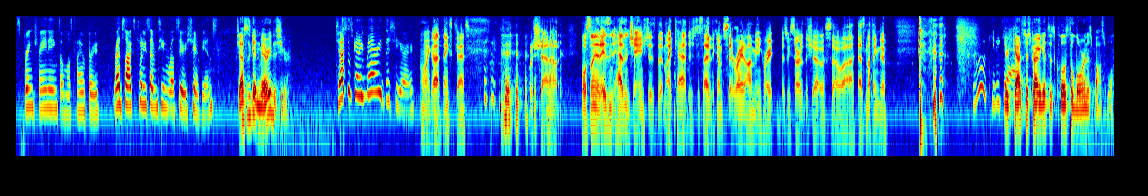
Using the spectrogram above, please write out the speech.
spring training. It's almost time for Red Sox 2017 World Series champions. Jess is getting married this year. Jess is getting married this year. Oh my god, thanks guys. What a shout out. Well, something that isn't hasn't changed is that my cat just decided to come sit right on me right as we started the show. So uh, that's nothing new. Ooh, kitty cat. Your cat's just trying to get as close to Lauren as possible.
